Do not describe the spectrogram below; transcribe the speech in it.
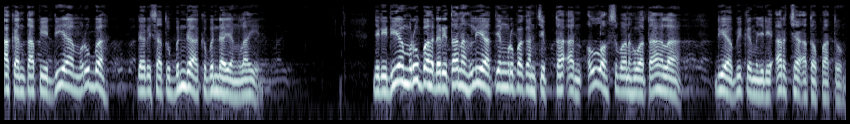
Akan tapi dia merubah dari satu benda ke benda yang lain. Jadi dia merubah dari tanah liat yang merupakan ciptaan Allah Subhanahu wa taala dia bikin menjadi arca atau patung.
